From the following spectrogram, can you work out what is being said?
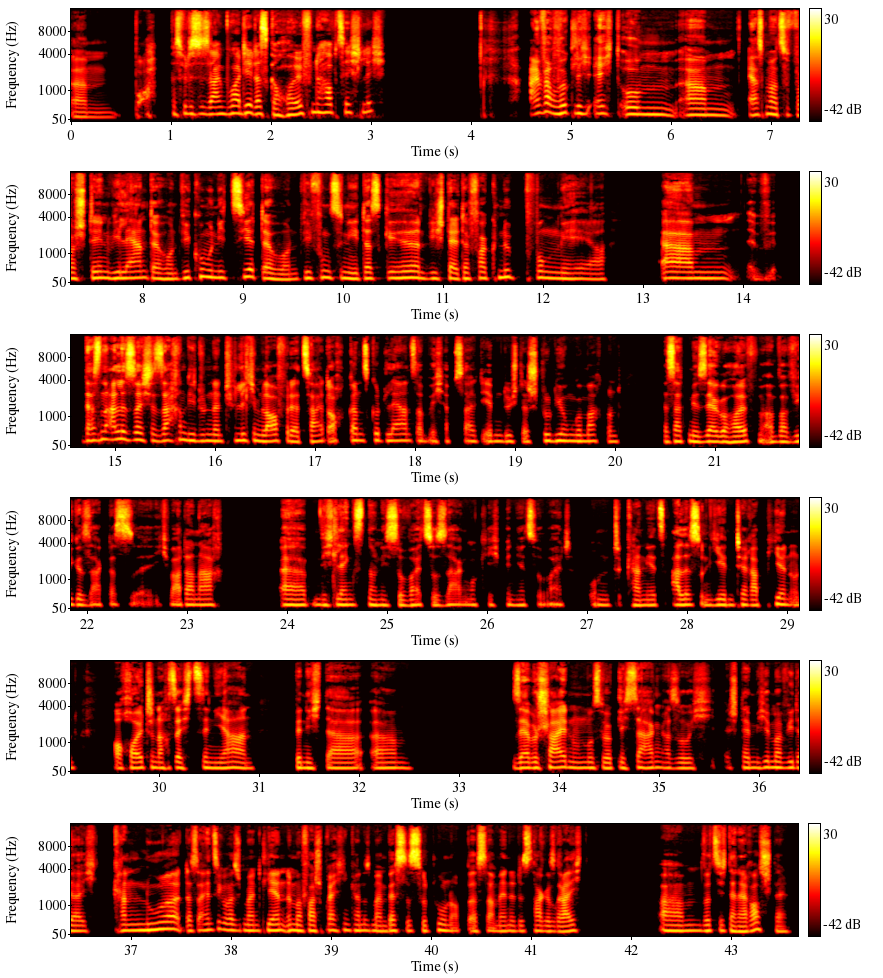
ähm, boah, Was würdest du sagen, wo hat dir das geholfen hauptsächlich? Einfach wirklich echt, um ähm, erstmal zu verstehen, wie lernt der Hund, wie kommuniziert der Hund, wie funktioniert das Gehirn, wie stellt er Verknüpfungen her. Ähm, das sind alles solche Sachen, die du natürlich im Laufe der Zeit auch ganz gut lernst, aber ich habe es halt eben durch das Studium gemacht und das hat mir sehr geholfen. Aber wie gesagt, das, äh, ich war danach äh, nicht längst noch nicht so weit zu sagen, okay, ich bin jetzt so weit und kann jetzt alles und jeden therapieren. Und auch heute nach 16 Jahren bin ich da ähm, sehr bescheiden und muss wirklich sagen, also ich stelle mich immer wieder, ich kann nur, das Einzige, was ich meinen Klienten immer versprechen kann, ist mein Bestes zu tun. Ob das am Ende des Tages reicht, ähm, wird sich dann herausstellen.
